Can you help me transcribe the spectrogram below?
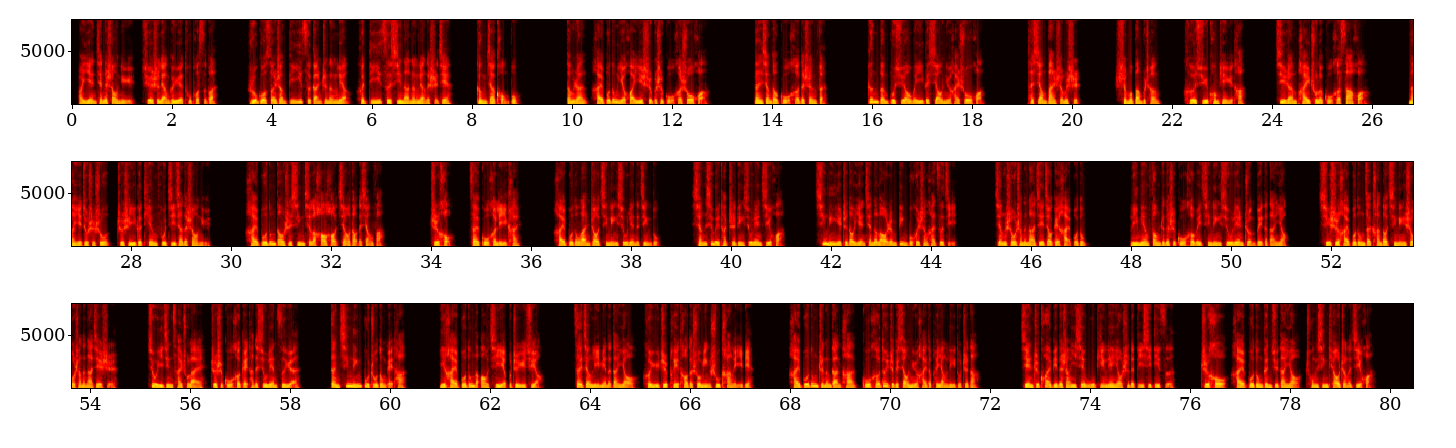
而眼前的少女却是两个月突破四段。如果算上第一次感知能量和第一次吸纳能量的时间，更加恐怖。当然，海波东也怀疑是不是古河说谎，但想到古河的身份，根本不需要为一个小女孩说谎。他想办什么事，什么办不成？何须诓骗于他？既然排除了古河撒谎，那也就是说，这是一个天赋极佳的少女。海波东倒是兴起了好好教导的想法。之后，在古河离开，海波东按照青灵修炼的进度，详细为他指定修炼计划。青灵也知道眼前的老人并不会伤害自己，将手上的那戒交给海波东，里面放着的是古河为青灵修炼准备的丹药。其实海波东在看到青灵手上的那戒时，就已经猜出来这是古河给他的修炼资源，但青灵不主动给他，以海波东的傲气也不至于去要。再将里面的丹药和与之配套的说明书看了一遍，海波东只能感叹古河对这个小女孩的培养力度之大，简直快比得上一些五品炼药师的嫡系弟子。之后，海波东根据丹药重新调整了计划。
